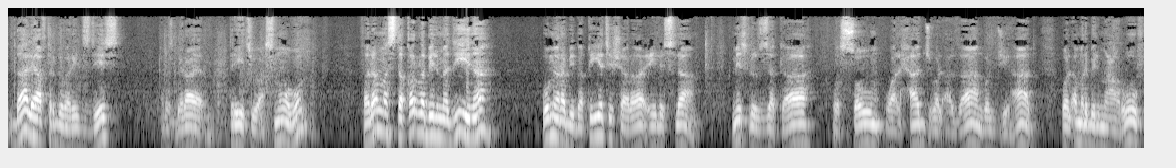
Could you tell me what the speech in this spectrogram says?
Далее автор говорит здесь, разбирая третью основу, فلما استقر بالمدينة أمر ببقية شرائع الإسلام مثل الزكاة والصوم والحج والأذان والجهاد والأمر بالمعروف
